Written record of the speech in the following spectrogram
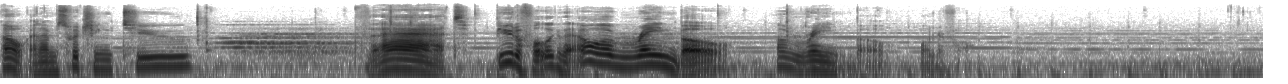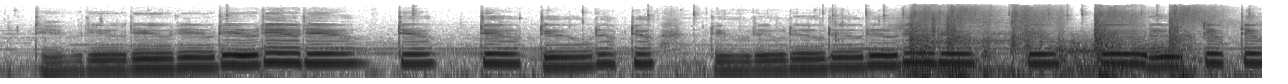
oh, and I'm switching to that. Beautiful, look at that. Oh, a rainbow. A rainbow. Wonderful. Do do do do do do do do do do do do do do do do do do do do do do do do Do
